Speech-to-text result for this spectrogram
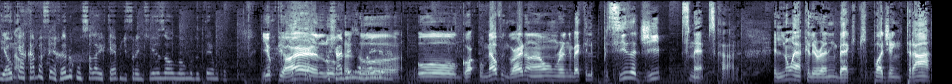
e é o Não. que acaba ferrando com o salary cap de franquias ao longo do tempo. E o pior, Lucas, o, o, Go- o Melvin Gordon é um running back que ele precisa de snaps, cara. Ele não é aquele running back que pode entrar,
